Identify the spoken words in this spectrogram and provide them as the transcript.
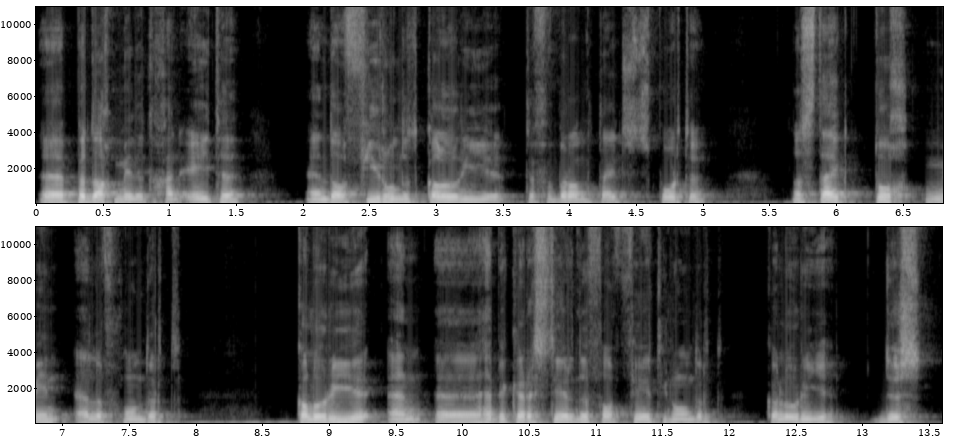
uh, per dag minder te gaan eten en dan 400 calorieën te verbranden tijdens het sporten. Dan sta ik toch min 1100 calorieën en uh, heb ik een resterende van 1400 calorieën. Dus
